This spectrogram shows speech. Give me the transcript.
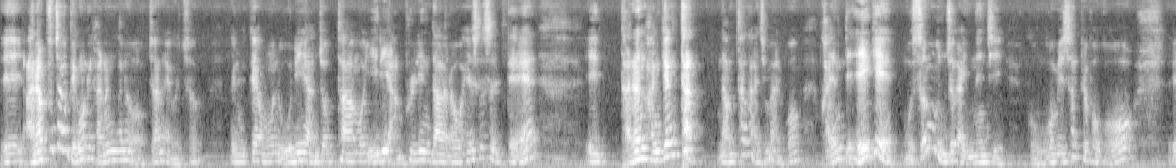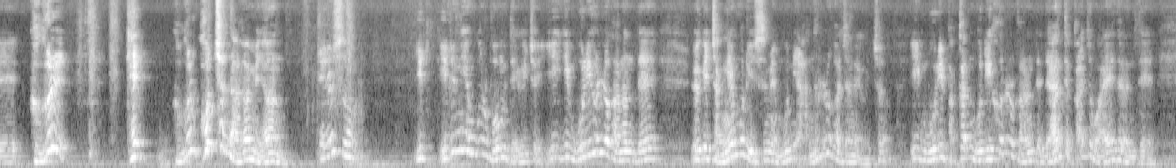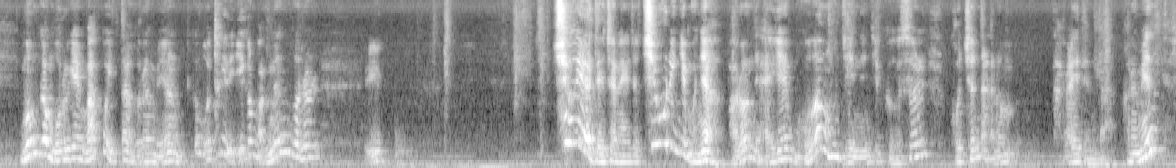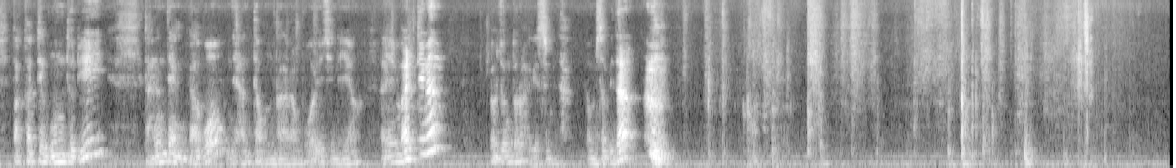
이, 안 아픈 자가 병원에 가는 건 없잖아요, 그렇죠? 그러니까 뭐 운이 안 좋다, 뭐 일이 안 풀린다라고 했었을 때이 다른 환경 탓, 남 탓하지 말고 과연 내게 무슨 문제가 있는지 곰곰이 살펴보고 에, 그걸 개, 그걸 고쳐 나가면 예를 들어서 이런 형국을 보면 되겠죠. 이게 물이 흘러가는데 여기 장애물이 있으면 물이 안 흘러가잖아요. 그렇죠? 이 물이 바깥 물이 흘러가는데 내한테까지 와야 되는데 뭔가 모르게 막고 있다 그러면 그럼 어떻게 돼? 이걸 막는 거를 치워야 되잖아요. 그렇죠? 치우는 게 뭐냐? 바로 내게 뭐가 문제 있는지 그것을 고쳐 나름 나가야 된다. 그러면 바깥의 문들이 다른 데 안 가고 내한테 온다라고 보여지네요. 말띠는 이 정도로 하겠습니다. 감사합니다.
